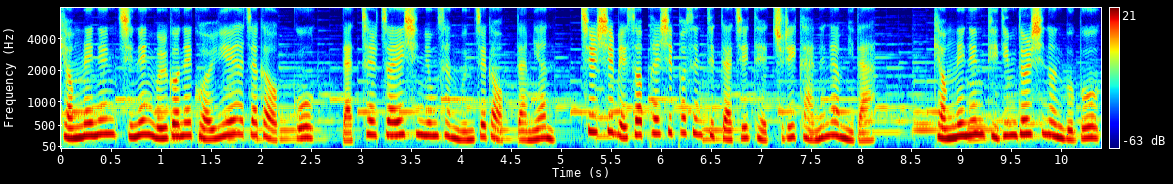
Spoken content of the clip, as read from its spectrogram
경매는 진행 물건의 권리에 하자가 없고 낙찰자의 신용상 문제가 없다면 70에서 80%까지 대출이 가능합니다. 경매는 디딤돌 신혼부부,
